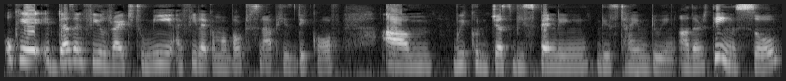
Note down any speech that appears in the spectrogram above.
okay it doesn't feel right to me i feel like i'm about to snap his dick off um we could just be spending this time doing other things so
